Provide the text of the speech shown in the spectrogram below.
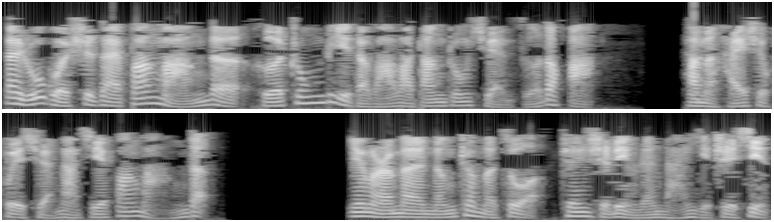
但如果是在帮忙的和中立的娃娃当中选择的话，他们还是会选那些帮忙的。婴儿们能这么做，真是令人难以置信。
